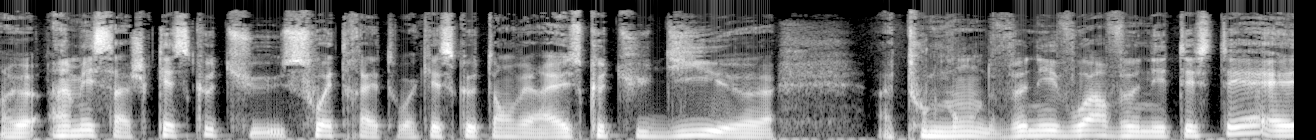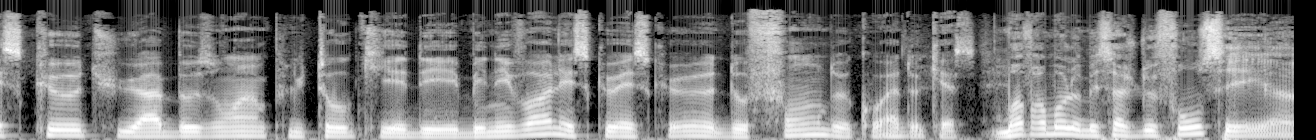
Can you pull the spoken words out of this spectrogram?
euh, un message. Qu'est-ce que tu souhaiterais, toi? Qu'est-ce que tu enverrais Est-ce que tu dis euh, à tout le monde, venez voir, venez tester? Est-ce que tu as besoin plutôt qu'il y ait des bénévoles? Est-ce que, est-ce que de fond, de quoi, de caisse? Moi, vraiment, le message de fond, c'est, euh,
